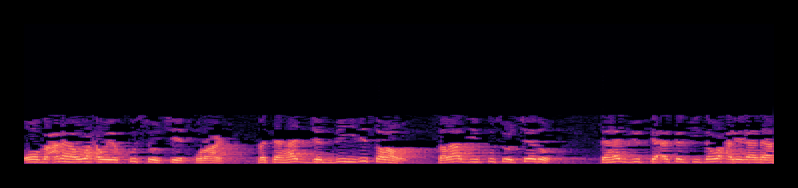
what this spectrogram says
oo macnaha waxa weeye ku soo jeed qur'aanka fatahajad bihi bisalaaw salaadii ku soo jeedo tahajudka asalkiisa waxaa la yidhahdaa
